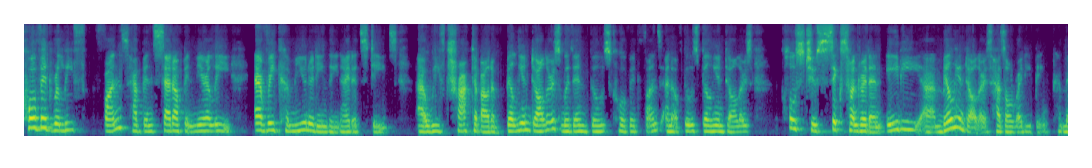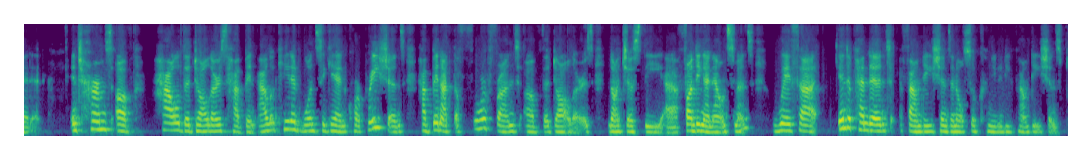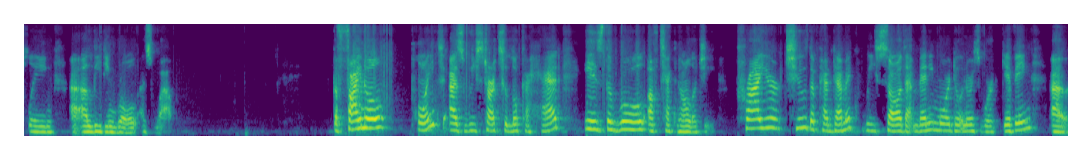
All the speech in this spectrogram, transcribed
COVID relief funds have been set up in nearly every community in the United States. Uh, we've tracked about a billion dollars within those COVID funds, and of those billion dollars, close to $680 uh, million has already been committed. In terms of how the dollars have been allocated, once again, corporations have been at the forefront of the dollars, not just the uh, funding announcements, with uh, independent foundations and also community foundations playing a leading role as well. The final point as we start to look ahead is the role of technology. Prior to the pandemic, we saw that many more donors were giving uh,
